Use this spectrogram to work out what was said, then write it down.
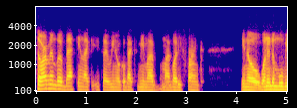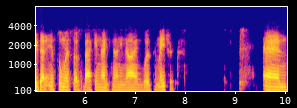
So I remember back in like you said, you know, go back to me, my my buddy Frank. You know, one of the movies that influenced us back in 1999 was The Matrix, and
